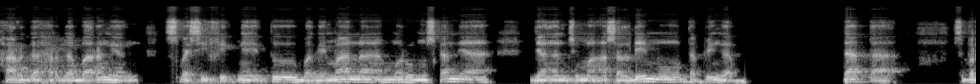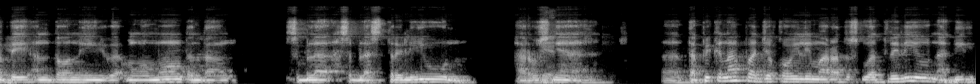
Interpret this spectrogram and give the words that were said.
harga-harga barang yang spesifiknya itu bagaimana merumuskannya jangan cuma asal demo tapi enggak data seperti Anthony juga mengomong tentang 11 11 triliun harusnya yeah. Uh, tapi kenapa Jokowi 502 triliun? Nah, di,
